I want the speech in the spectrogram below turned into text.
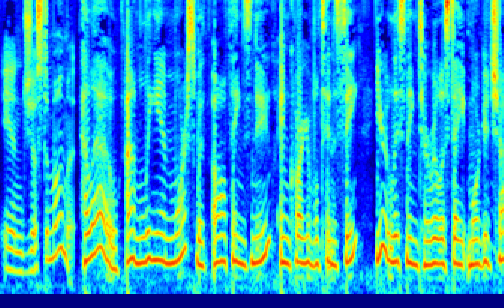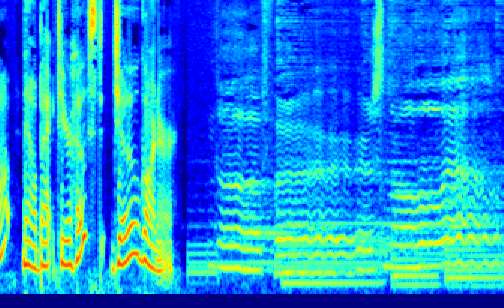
in just a moment. Hello, I'm Leanne Morse with All Things New in Collierville, Tennessee. You're listening to Real Estate Mortgage Shop. Now back to your host, Joe Garner. The first Noel,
